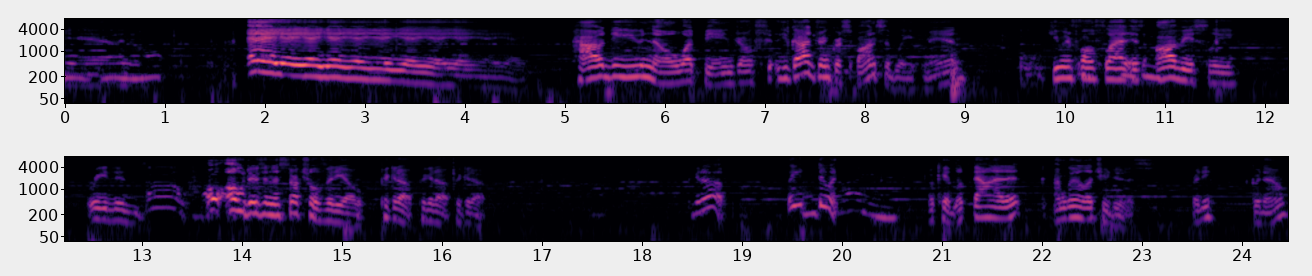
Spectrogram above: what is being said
Yeah, I know. Hey, hey, hey, hey, hey, hey, hey, hey, hey, hey, hey. How do you know what being drunk feels? You gotta drink responsibly, man. Human Fall Flat is obviously rated. Oh, oh, there's an instructional video. Pick it up, pick it up, pick it up. Pick it up. What are you doing? Okay, look down at it. I'm gonna let you do this. Ready? Go down.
